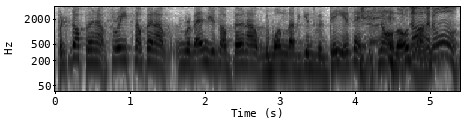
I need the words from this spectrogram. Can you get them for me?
but it's not Burnout 3, it's not Burnout Revenge, it's not Burnout the one that begins with D, is it? It's not those not ones. at all.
